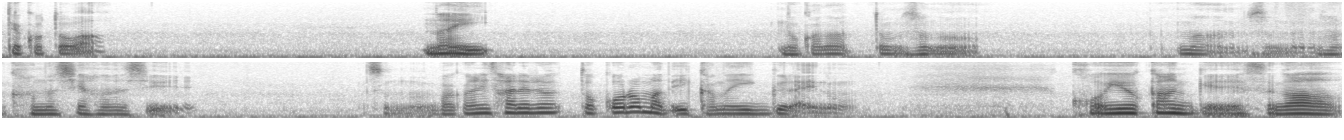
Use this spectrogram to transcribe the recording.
てことはないのかなってそのまあその悲しい話そのバカにされるところまでいかないぐらいの交友関係ですが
